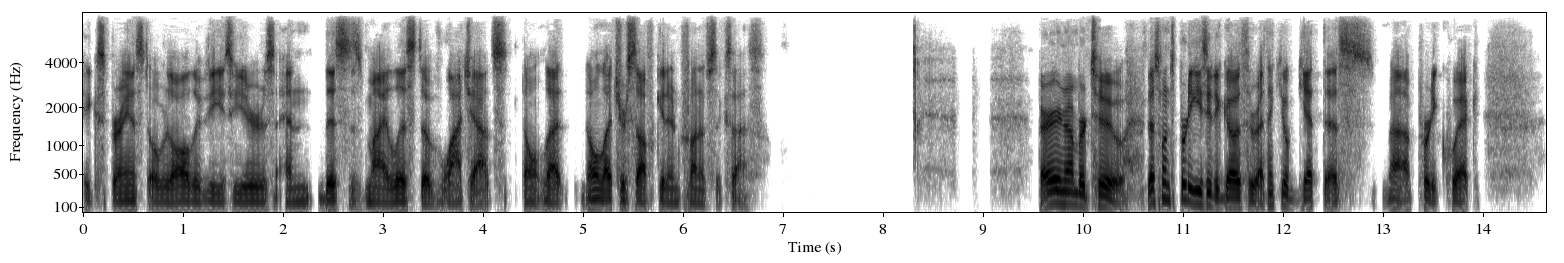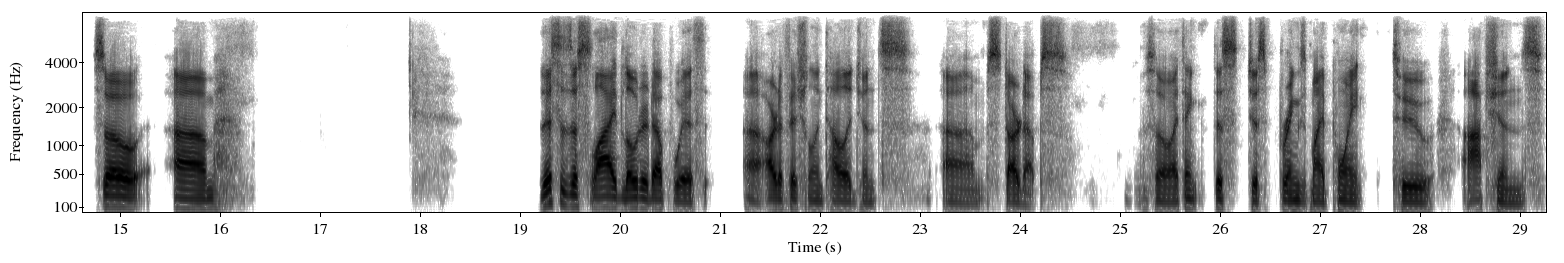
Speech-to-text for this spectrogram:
experienced over all of these years, and this is my list of watchouts. Don't let don't let yourself get in front of success. Barrier number two. This one's pretty easy to go through. I think you'll get this uh, pretty quick. So um, this is a slide loaded up with uh, artificial intelligence um, startups. So I think this just brings my point to options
